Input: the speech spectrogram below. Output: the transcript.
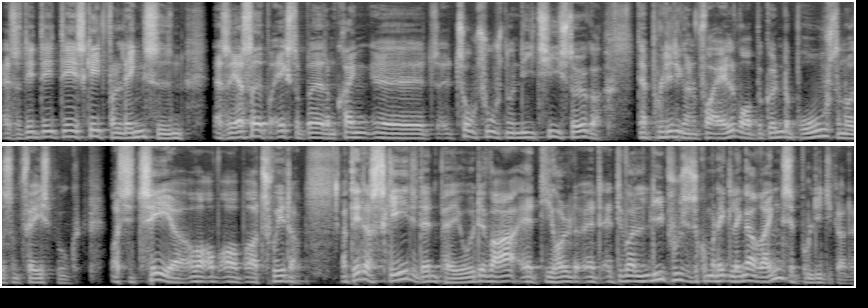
Altså, det, det, det er sket for længe siden. Altså, jeg sad på Ekstrabladet omkring øh, 2009-10 stykker, da politikerne for alvor begyndte at bruge sådan noget som Facebook, og citere og, og, og, og Twitter. Og det, der skete i den periode, det var, at, de holdt, at, at det var lige pludselig, så kunne man ikke længere ringe til politikerne.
